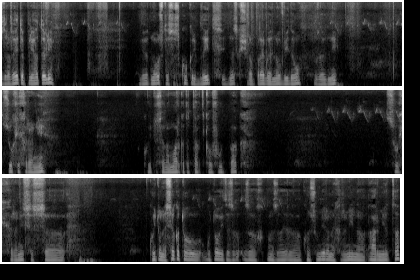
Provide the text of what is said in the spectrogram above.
Здравейте, приятели! Вие отново сте с Кукри Блейд и днес ще направим едно видео за едни сухи храни, които са на марката Tactical Food Pack. Сухи храни, с, които не са като готовите за, за, за консумиране храни на армията,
